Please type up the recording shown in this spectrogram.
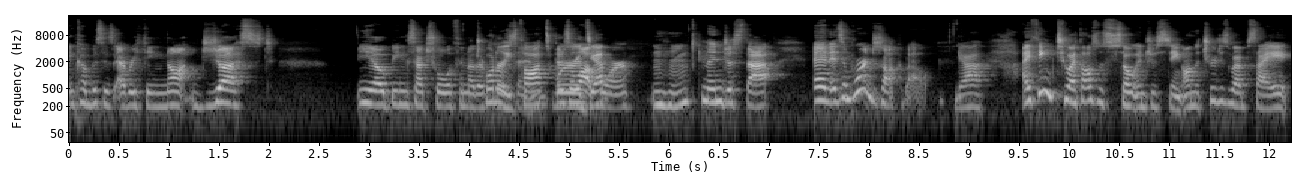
encompasses everything, not just you know being sexual with another Totally. person. Thoughts, There's words, a lot yep. more Mm-hmm. than just that, and it's important to talk about. Yeah. I think too, I thought this was so interesting. On the church's website,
